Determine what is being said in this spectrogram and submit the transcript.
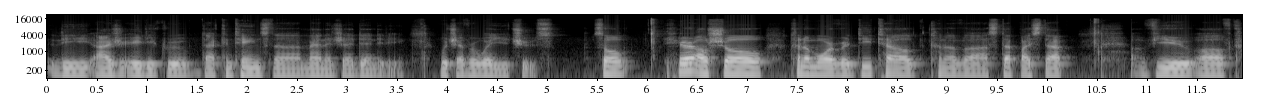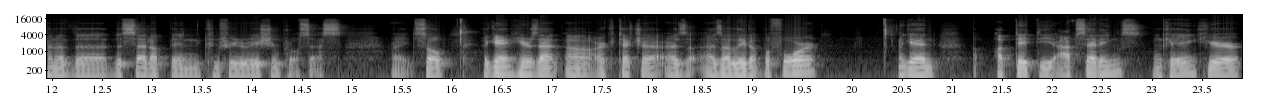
the Azure AD group that contains the managed identity, whichever way you choose. So here I'll show kind of more of a detailed kind of a step-by-step -step view of kind of the, the setup and configuration process, right? So again, here's that uh, architecture as, as I laid out before. Again, update the app settings, okay? Here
